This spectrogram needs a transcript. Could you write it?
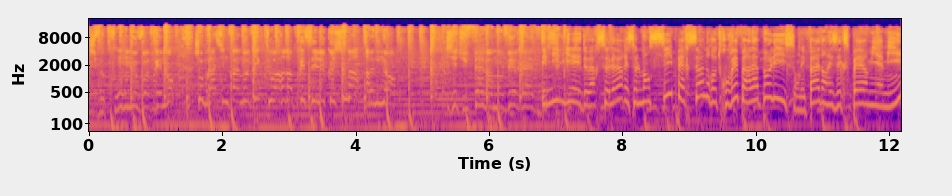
je veux qu'on me voit vraiment. J'embrasse une femme aux victoires, après c'est le cauchemar. Oh non, j'ai dû faire un mauvais rêve. Des milliers de harceleurs et seulement six personnes retrouvées par la police. On n'est pas dans les experts Miami.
